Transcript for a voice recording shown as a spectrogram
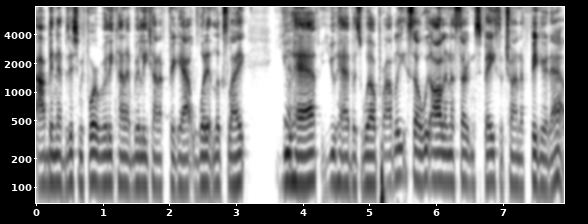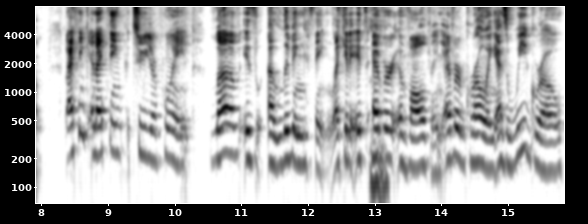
I've been in that position before, really kind of really trying to figure out what it looks like. You have, you have as well, probably. So we all in a certain space of trying to figure it out. I think, and I think to your point, love is a living thing. Like it, it's mm-hmm. ever evolving, ever growing. As we grow,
